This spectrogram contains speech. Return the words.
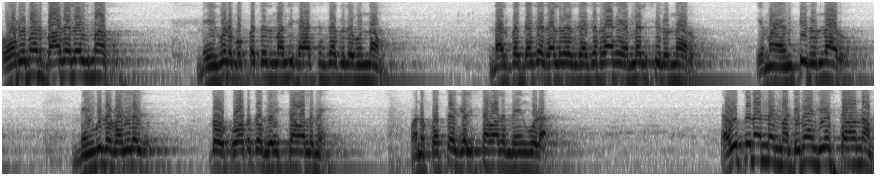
ఓడిమని బాధ లేదు మాకు. మేము కూడా ముప్పై తొమ్మిది మంది శాసనసభ్యులు ఉన్నాం. నలభై దగ్గర నలభై దగ్గర దాకా ఎమ్మెల్సీలు ఉన్నారు. మా ఎంపీలు ఉన్నారు. మేము కూడా ప్రజలతో కోటతో గెలిచిన వాళ్ళమే. మన కొత్తగా గెలిచిన వాళ్ళం మేము కూడా. ప్రభుత్వం మేము మా డిమాండ్ చేస్తా ఉన్నాం.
